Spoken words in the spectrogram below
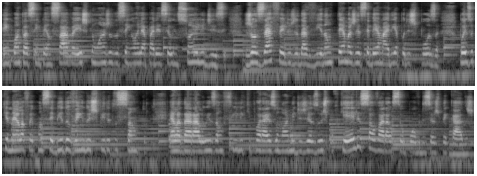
Enquanto assim pensava, eis que um anjo do Senhor lhe apareceu em sonho e lhe disse: José, filho de Davi, não temas receber Maria por esposa, pois o que nela foi concebido vem do Espírito Santo. Ela dará à luz a um filho que porás o nome de Jesus, porque ele salvará o seu povo de seus pecados.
